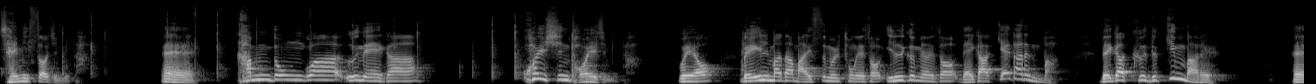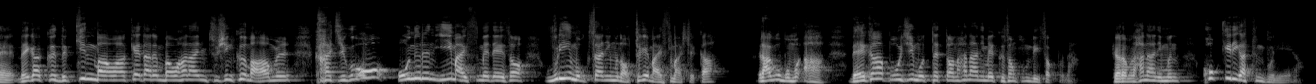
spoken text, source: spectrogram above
재밌어집니다. 예, 감동과 은혜가 훨씬 더해집니다. 왜요? 매일마다 말씀을 통해서 읽으면서 내가 깨달은 바, 내가 그 느낀 바를 예, 내가 그 느낀 바와 깨달은 바와 하나님 주신 그 마음을 가지고 어? 오늘은 이 말씀에 대해서 우리 목사님은 어떻게 말씀하실까? 라고 보면 아 내가 보지 못했던 하나님의 그 성품도 있었구나. 여러분 하나님은 코끼리 같은 분이에요.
